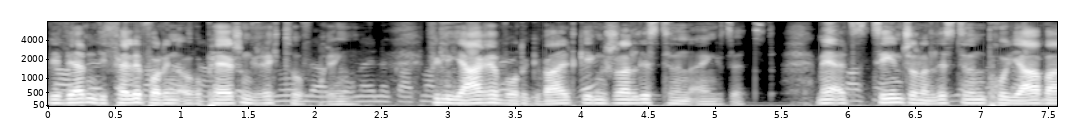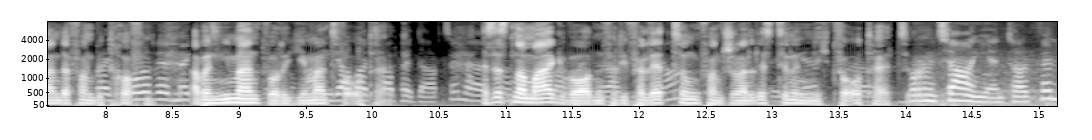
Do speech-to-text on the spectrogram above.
Wir werden die Fälle vor den Europäischen Gerichtshof bringen. Viele Jahre wurde Gewalt gegen Journalistinnen eingesetzt. Mehr als zehn Journalistinnen pro Jahr waren davon betroffen, aber niemand wurde jemals verurteilt. Es ist normal geworden, für die Verletzung von Journalistinnen nicht verurteilt zu werden.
